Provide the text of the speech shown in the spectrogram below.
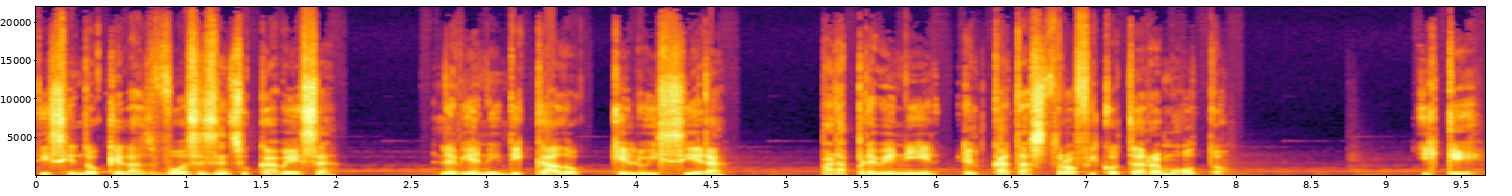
diciendo que las voces en su cabeza le habían indicado que lo hiciera para prevenir el catastrófico terremoto y que,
